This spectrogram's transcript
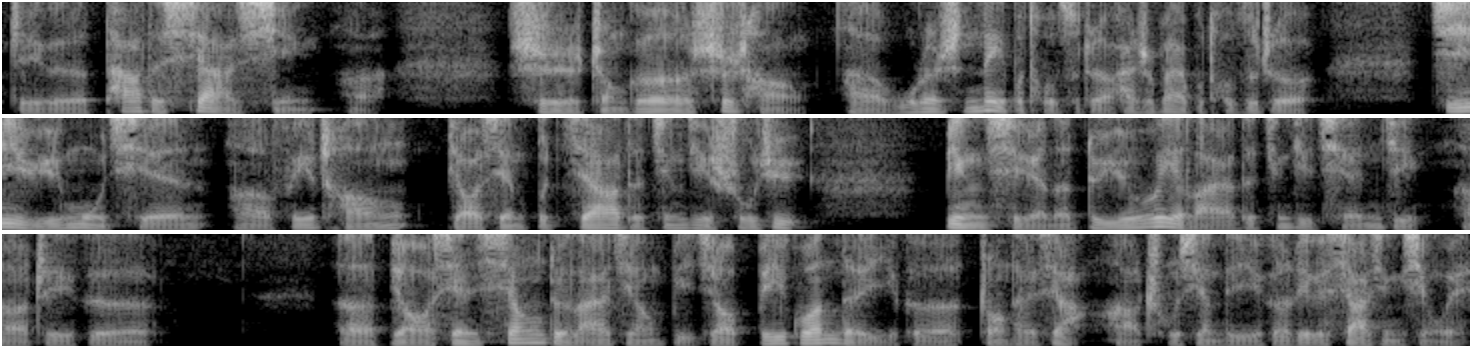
这个它的下行啊，是整个市场啊，无论是内部投资者还是外部投资者，基于目前啊非常表现不佳的经济数据，并且呢，对于未来的经济前景啊，这个。呃，表现相对来讲比较悲观的一个状态下啊，出现的一个这个下行行为，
